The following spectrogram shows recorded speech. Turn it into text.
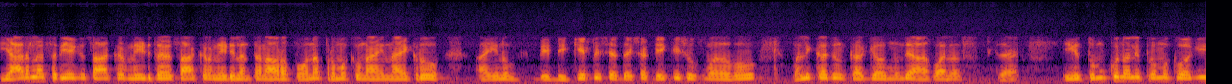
ಯಾರೆಲ್ಲ ಸರಿಯಾಗಿ ಸಹಕಾರ ನೀಡಿದ್ದಾರೆ, ಸಹಕಾರ ನೀಡಿಲ್ಲ ಅಂತ ಆರೋಪವನ್ನ ಪ್ರಮುಖ ನಾಯ- ನಾಯಕರು ಏನು ಸಿ ಅಧ್ಯಕ್ಷ ಡಿ ಕೆ ಶಿವಕುಮಾರ್ ಅವರು ಮಲ್ಲಿಕಾರ್ಜುನ್ ಖರ್ಗೆ ಅವ್ರ ಮುಂದೆ ಆಹ್ವಾನ ಈಗ ತುಮಕೂರಿನಲ್ಲಿ ಪ್ರಮುಖವಾಗಿ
